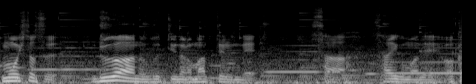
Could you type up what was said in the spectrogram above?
もう一つルアーの部っていうのが待ってるんで。さあ最後までわか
